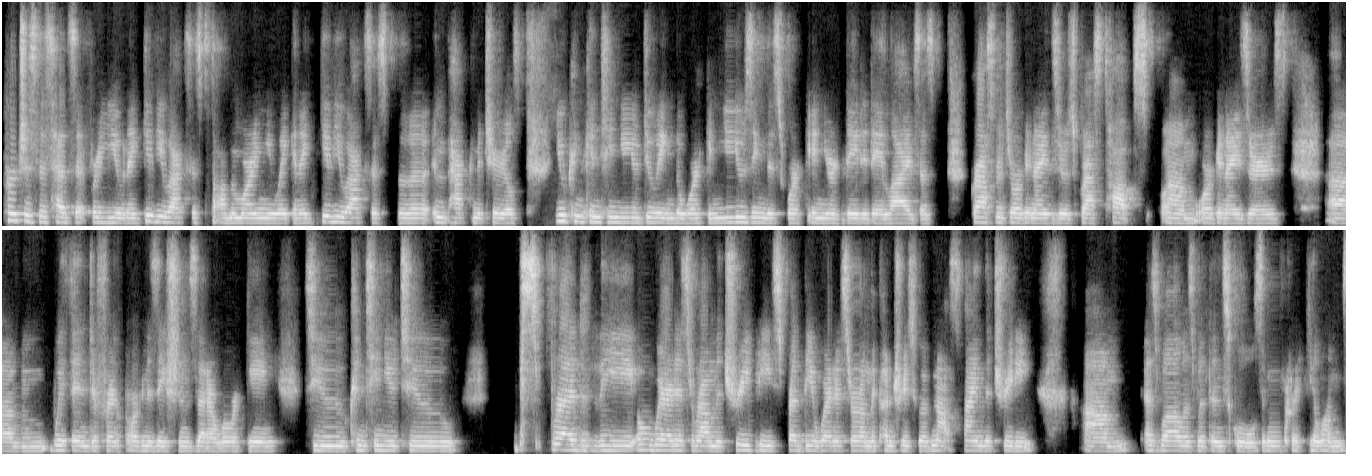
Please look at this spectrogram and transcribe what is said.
purchase this headset for you and I give you access to on the morning you wake and I give you access to the impact materials, you can continue doing the work and using this work in your day-to-day lives as grassroots organizers, grass tops um, organizers um, within different different organizations that are working to continue to spread the awareness around the treaty, spread the awareness around the countries who have not signed the treaty, um, as well as within schools and curriculums,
